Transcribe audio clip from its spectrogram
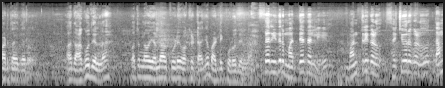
ಮಾಡ್ತಾ ಅದಾಗೋದಿಲ್ಲ. ಅದು ಆಗೋದಿಲ್ಲ ಮತ್ತು ನಾವು ಎಲ್ಲ ಕೂಡಿ ಒಕ್ಕಟ್ಟಾಗಿ ಮಾಡಲಿಕ್ಕೆ ಕೊಡೋದಿಲ್ಲ ಸರ್ ಇದರ ಮಧ್ಯದಲ್ಲಿ ಮಂತ್ರಿಗಳು ಸಚಿವರುಗಳು ತಮ್ಮ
